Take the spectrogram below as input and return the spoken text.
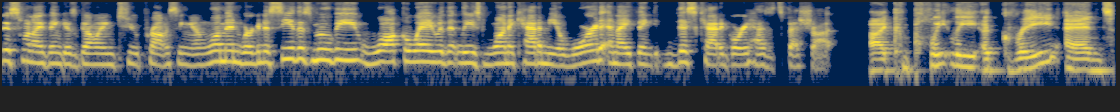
This one I think is going to Promising Young Woman. We're going to see this movie walk away with at least one Academy Award, and I think this category has its best shot. I completely agree. And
